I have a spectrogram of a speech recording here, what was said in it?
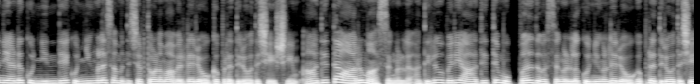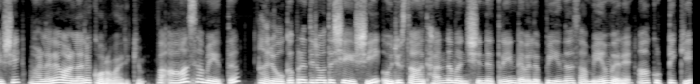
തന്നെയാണ് കുഞ്ഞിന്റെ കുഞ്ഞുങ്ങളെ സംബന്ധിച്ചിടത്തോളം അവരുടെ രോഗപ്രതിരോധ ശേഷിയും ആദ്യത്തെ ആറു മാസങ്ങളിൽ അതിലുപരി ആദ്യത്തെ മുപ്പത് ദിവസങ്ങളിൽ കുഞ്ഞുങ്ങളുടെ രോഗപ്രതിരോധ ശേഷി വളരെ വളരെ കുറവായിരിക്കും. അപ്പൊ ആ സമയത്ത് രോഗപ്രതിരോധ ശേഷി ഒരു സാധാരണ മനുഷ്യന്റെ അത്രയും ഡെവലപ്പ് ചെയ്യുന്ന സമയം വരെ ആ കുട്ടിക്ക്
